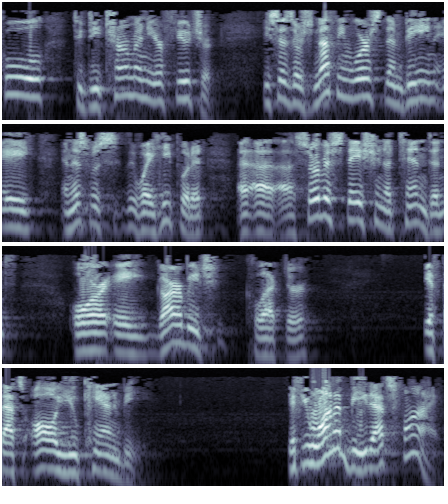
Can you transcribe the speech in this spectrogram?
tool to determine your future. He says there's nothing worse than being a, and this was the way he put it, a, a service station attendant or a garbage collector if that's all you can be. If you want to be, that's fine.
